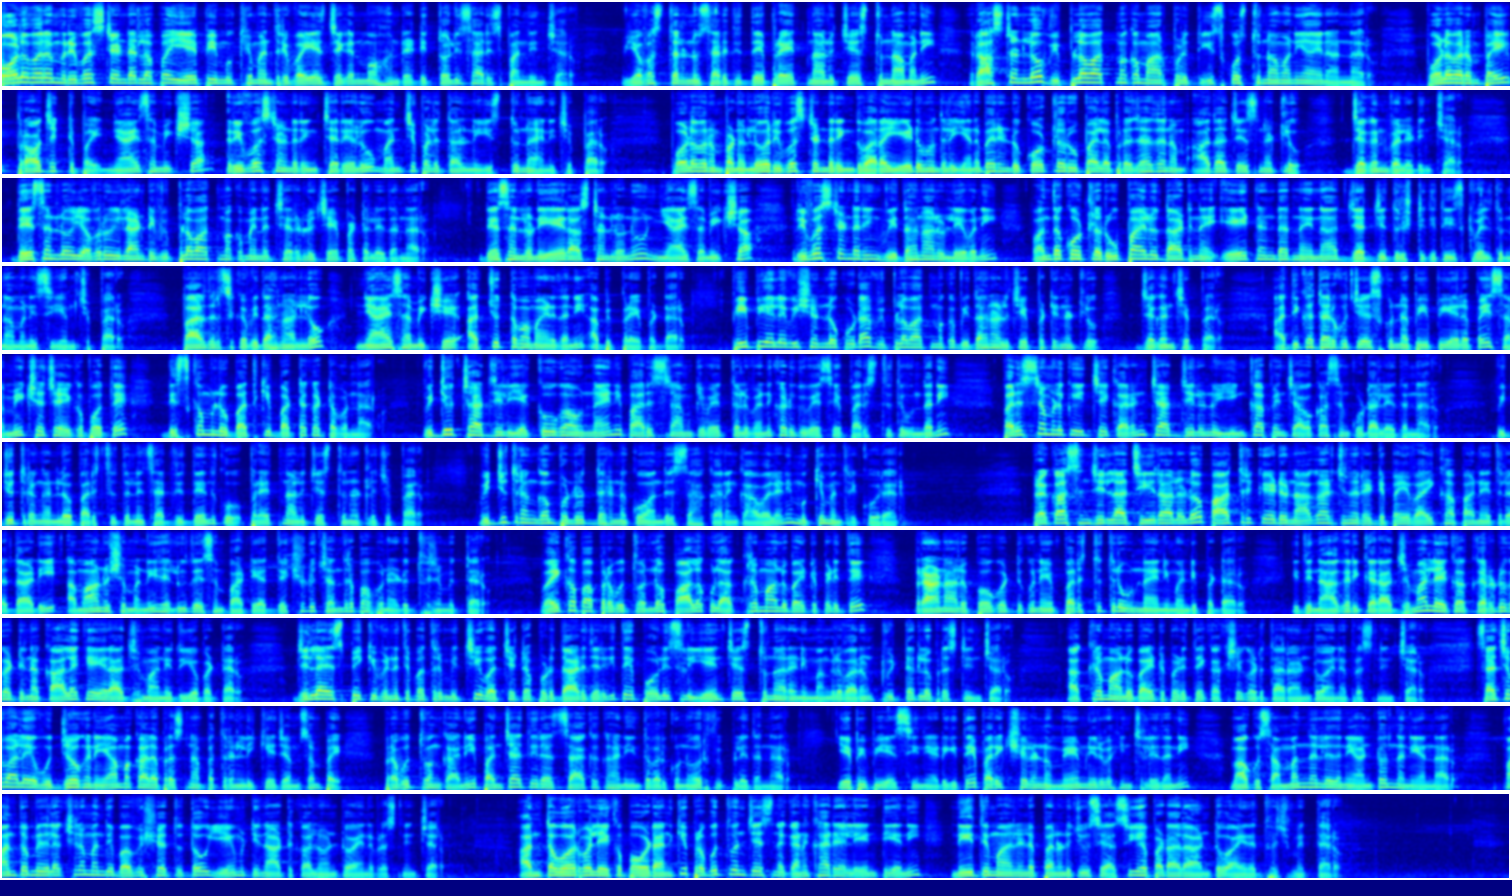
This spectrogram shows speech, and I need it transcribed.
Polavaram reverse టెండర్లపై AP ముఖ్యమంత్రి YS Jaganmohan Reddy తొలిసారి స్పందించారు. వ్యవస్థలను సరిదిద్దే ప్రయత్నాలు చేస్తున్నామని రాష్ట్రంలో విప్లవాత్మక మార్పులు తీసుకొస్తున్నామని ఆయన అన్నారు. పోలవరంపై ప్రాజెక్టుపై న్యాయ సమీక్ష రివర్స్ టెండరింగ్ చర్యలు మంచి ఫలితాలను ఇస్తున్నాయని చెప్పారు. పోలవరం పనుల్లో రివర్స్ టెండరింగ్ ద్వారా ఏడు వందల ఎనభై రెండు కోట్ల రూపాయల ప్రజాధనం ఆదా చేసినట్లు జగన్ వెల్లడించారు. దేశంలో ఎవరూ ఇలాంటి విప్లవాత్మకమైన చర్యలు చేపట్టలేదన్నారు. దేశంలోని ఏ రాష్ట్రంలోనూ న్యాయ సమీక్ష రివర్స్ టెండరింగ్ విధానాలు లేవని వంద కోట్ల రూపాయలు దాటిన ఏ టెండర్నైనా జడ్జి దృష్టికి తీసుకువెళ్తున్నామని సీఎం చెప్పారు. పారదర్శక విధానాల్లో న్యాయ సమీక్షే అత్యుత్తమమైనదని అభిప్రాయపడ్డారు. పీపీఎల విషయంలో కూడా విప్లవాత్మక విధానాలు చేపట్టినట్లు జగన్ చెప్పారు. అధిక ధరకు చేసుకున్న పీపీఎలపై సమీక్ష చేయకపోతే డిస్కంలు బతికి బట్టకట్టవన్నారు. విద్యుత్ ఛార్జీలు ఎక్కువగా ఉన్నాయని పారిశ్రామికవేత్తలు వెనుకడుగు వేసే పరిస్థితి ఉందని పరిశ్రమలకు ఇచ్చే కరెంట్ ఛార్జీలను ఇంకా పెంచే అవకాశం కూడా లేదన్నారు. విద్యుత్ రంగంలో పరిస్థితుల్ని సరిదిద్దేందుకు ప్రయత్నాలు చేస్తున్నట్లు చెప్పారు. విద్యుత్ రంగం పునరుద్ధరణకు అందరి సహకారం కావాలని ముఖ్యమంత్రి కోరారు. ప్రకాశం జిల్లా చీరాలలో పాత్రికేయుడు నాగార్జునరెడ్డిపై వైకాపా నేతల దాడి అమానుషమని తెలుగుదేశం పార్టీ అధ్యక్షుడు చంద్రబాబు నాయుడు ధ్వజమెత్తారు. వైకాపా ప్రభుత్వంలో పాలకుల అక్రమాలు బయటపెడితే ప్రాణాలు పోగొట్టుకునే పరిస్థితులు ఉన్నాయని మండిపడ్డారు. ఇది నాగరిక రాజ్యమా లేక కరుడుగట్టిన కాలకేయ రాజ్యమా అని దుయ్యబట్టారు. జిల్లా ఎస్పీకి వినతిపత్రం ఇచ్చి వచ్చేటప్పుడు దాడి జరిగితే పోలీసులు ఏం చేస్తున్నారని మంగళవారం ట్విట్టర్లో ప్రశ్నించారు. అక్రమాలు బయటపెడితే కక్ష కడతారా అంటూ ఆయన ప్రశ్నించారు. సచివాలయ ఉద్యోగ నియామకాల ప్రశ్నపత్రం లీకేజ్ అంశంపై ప్రభుత్వం కానీ పంచాయతీరాజ్ శాఖ కానీ ఇంతవరకు నోరు విప్పలేదన్నారు. ఏపీపీఎస్సీని అడిగితే పరీక్షలను మేం నిర్వహించలేదని మాకు సంబంధం లేదని అంటోందని అన్నారు. పంతొమ్మిది లక్షల మంది భవిష్యత్తుతో ఏమిటి నాటకాలు అంటూ ఆయన ప్రశ్నించారు. అంత ఓర్వలేకపోవడానికి ప్రభుత్వం చేసిన ఘనకార్యాలు ఏంటి అని నీతిమాలిన పనులు చూసి అసూయపడాలా అంటూ ఆయన ధ్వజమెత్తారు.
